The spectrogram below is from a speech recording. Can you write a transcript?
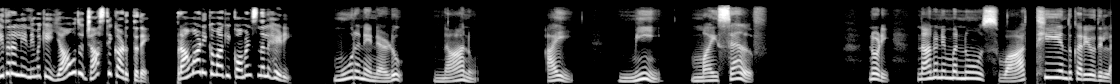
ಇದರಲ್ಲಿ ನಿಮಗೆ ಯಾವುದು ಜಾಸ್ತಿ ಕಾಡುತ್ತದೆ? ಪ್ರಾಮಾಣಿಕವಾಗಿ ಕಾಮೆಂಟ್ಸ್ನಲ್ಲಿ ಹೇಳಿ. ಮೂರನೇ ನೆರಳು ನಾನು, ಐ, ಮೀ, ಮೈಸೆಲ್ಫ್. ನೋಡಿ, ನಾನು ನಿಮ್ಮನ್ನು ಸ್ವಾರ್ಥಿ ಎಂದು ಕರೆಯುವುದಿಲ್ಲ,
